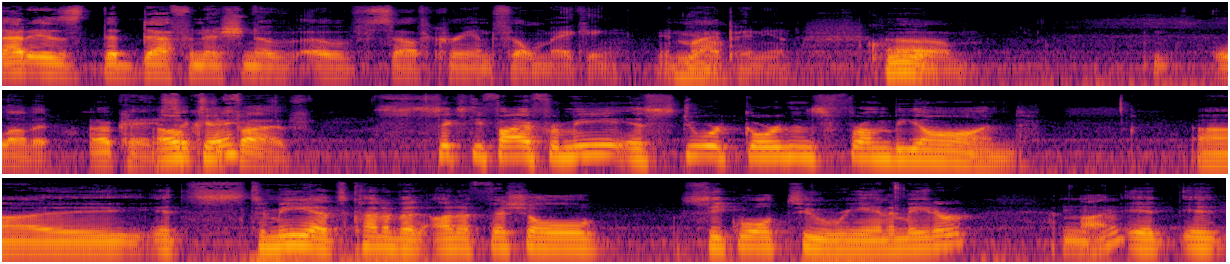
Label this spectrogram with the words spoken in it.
That is the definition of, of South Korean filmmaking, in my opinion. Cool. Um, love it. Okay, Okay. 65. 65 for me is Stuart Gordon's From Beyond. Uh, it's to me, it's kind of an unofficial sequel to Reanimator. Uh, it, it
